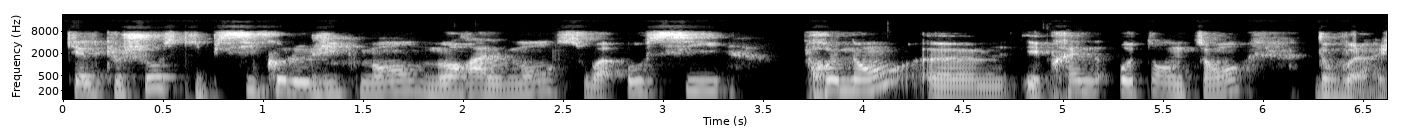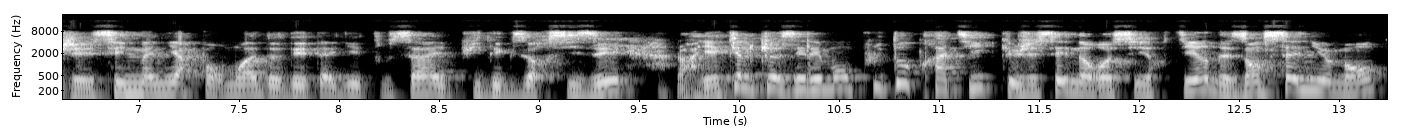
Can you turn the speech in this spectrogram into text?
quelque chose qui psychologiquement, moralement, soit aussi prenant euh, et prennent autant de temps. Donc voilà, c'est une manière pour moi de détailler tout ça et puis d'exorciser. Alors il y a quelques éléments plutôt pratiques que j'essaie de ressortir, des enseignements,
